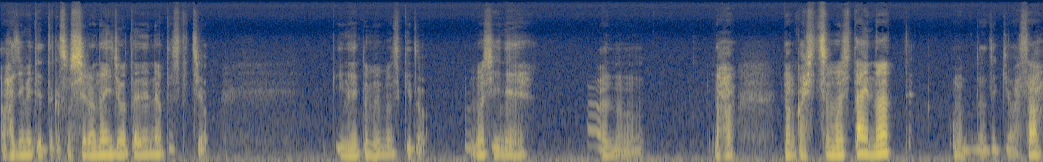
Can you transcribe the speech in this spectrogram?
初めてってかそう知らない状態でね私たちを。いないと思いますけどもしねあのななんか質問したいなって思った時はさ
